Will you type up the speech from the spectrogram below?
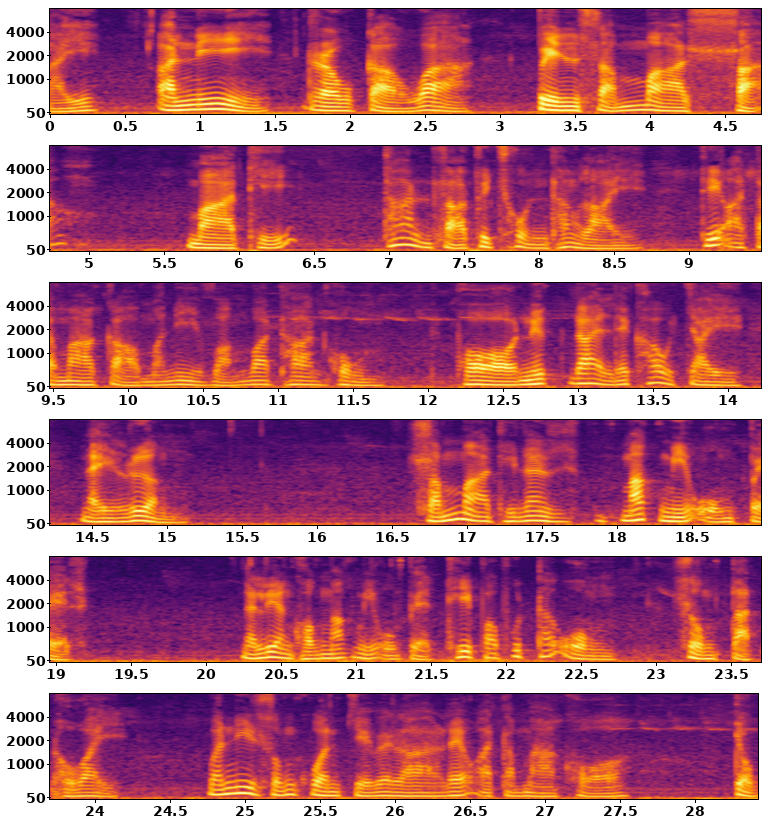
าย อันนี้เรากล่าวว่าเป็นสัมมาสมาธิ ท่านสาธุชนทั้งหลาย ที่อาตมากล่าวมานี่หวังว่าท่านคง พอนึกได้และเข้าใจในเรื่อง สัมมาทิฏฐิมักมีองค์แปดในเรื่องของมักมีองค์แปดที่พระพุทธองค์ทรงตัดเอาไว้ วันนี้สมควรเจเวลาแล้วอาตมาขอ จบ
